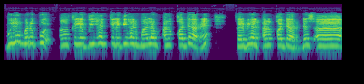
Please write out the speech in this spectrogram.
boleh merebut uh, kelebihan-kelebihan malam Al-Qadar. Eh. Kelebihan Al-Qadar. Dan uh,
